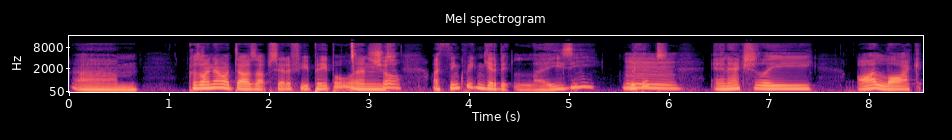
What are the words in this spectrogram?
because I know it does upset a few people, and Sure. I think we can get a bit lazy with it. Mm. And actually, I like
